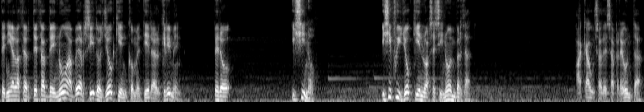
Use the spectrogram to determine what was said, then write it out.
tenía la certeza de no haber sido yo quien cometiera el crimen. Pero... ¿Y si no? ¿Y si fui yo quien lo asesinó en verdad? A causa de esa pregunta,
